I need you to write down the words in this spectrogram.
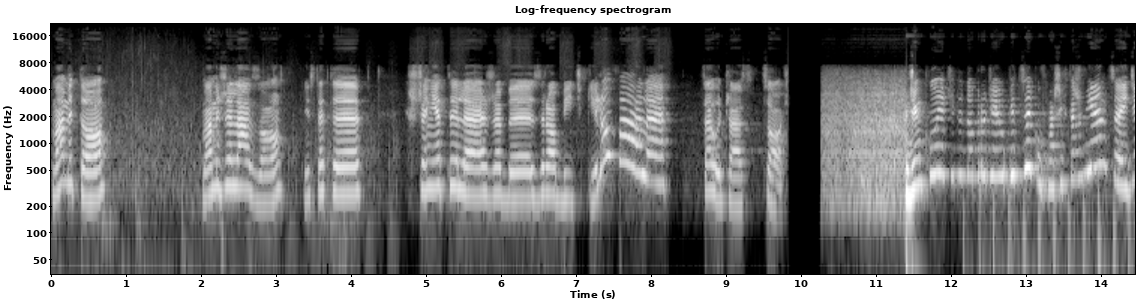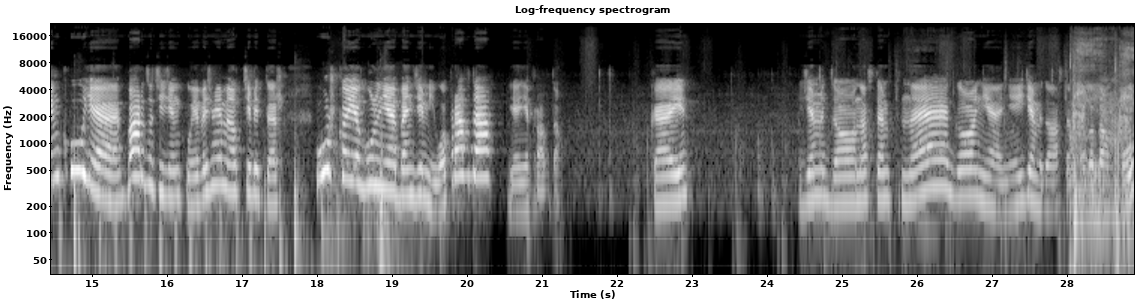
Mamy to. Mamy żelazo. Niestety jeszcze nie tyle, żeby zrobić kilofa, ale cały czas coś. Dziękuję ci, ty dobrodzieju piecyków. Masz ich też więcej. Dziękuję. Bardzo ci dziękuję. Weźmiemy od ciebie też łóżko i ogólnie będzie miło, prawda? Nie, nieprawda. Okej. Idziemy do następnego. Nie, nie idziemy do następnego domku.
